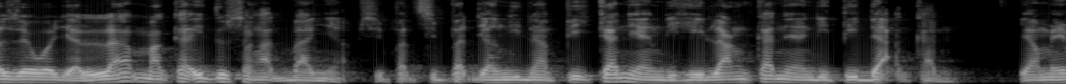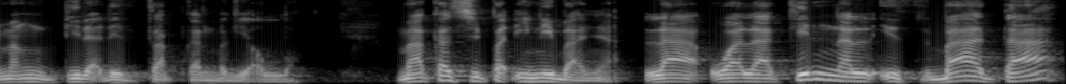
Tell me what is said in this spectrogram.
azza wa jalla maka itu sangat banyak. Sifat-sifat yang dinafikan, yang dihilangkan, yang ditidakkan yang memang tidak ditetapkan bagi Allah. Maka sifat ini banyak. La walakinnal itsbata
